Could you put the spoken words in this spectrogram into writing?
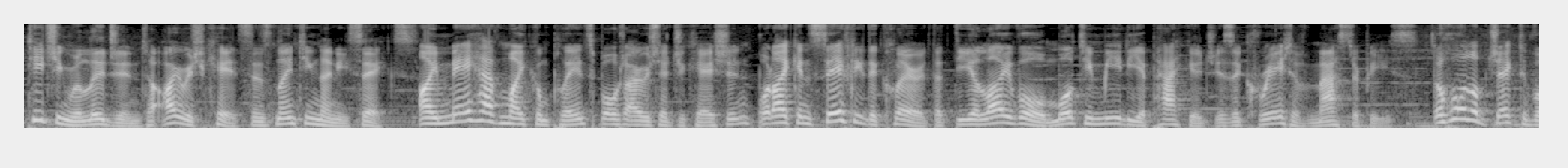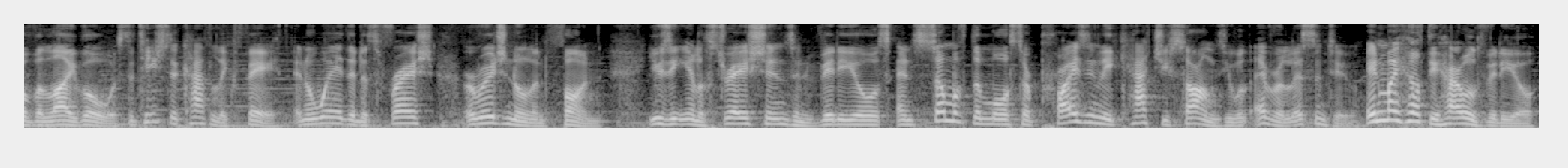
teaching religion, to Irish kids since 1996. I may have my complaints about Irish education, but I can safely declare that the Alive O multimedia package is a creative masterpiece. The whole objective of Alive O is to teach the Catholic faith in a way that is fresh, original and fun, using illustrations and videos and some of the most surprisingly catchy songs you will ever listen to. In my Healthy Harold video,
